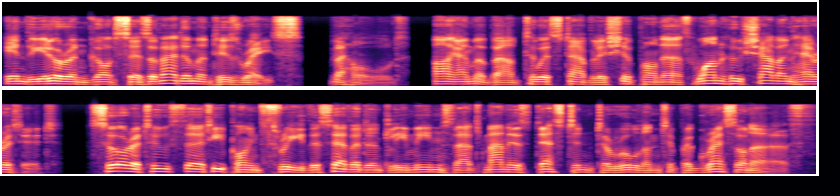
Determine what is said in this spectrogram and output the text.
In the Quran God says of Adam and his race, Behold, I am about to establish upon earth one who shall inherit it. Surah 230.3 This evidently means that man is destined to rule and to progress on earth.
